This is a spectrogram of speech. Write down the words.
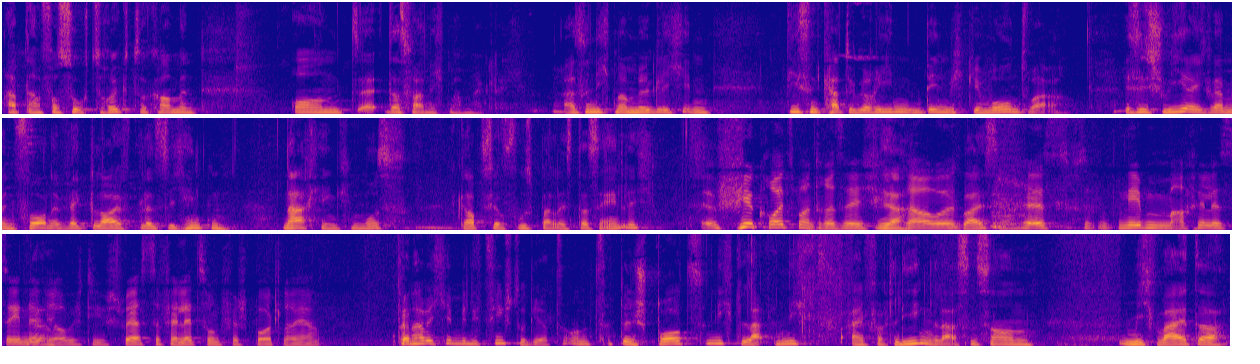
Habe dann versucht, zurückzukommen. Und äh, das war nicht mehr möglich. Also nicht mehr möglich in diesen Kategorien, in denen ich gewohnt war. Es ist schwierig, wenn man vorne wegläuft, plötzlich hinten nachhinken muss. Ich glaube, für Fußball ist das ähnlich. Vier Kreuzbandrisse, ich ja, glaube. Ich weiß. Ist neben Achillessehne, ja. glaube ich, die schwerste Verletzung für Sportler, ja. Dann habe ich in Medizin studiert und den Sport nicht, nicht einfach liegen lassen, sondern mich weiter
